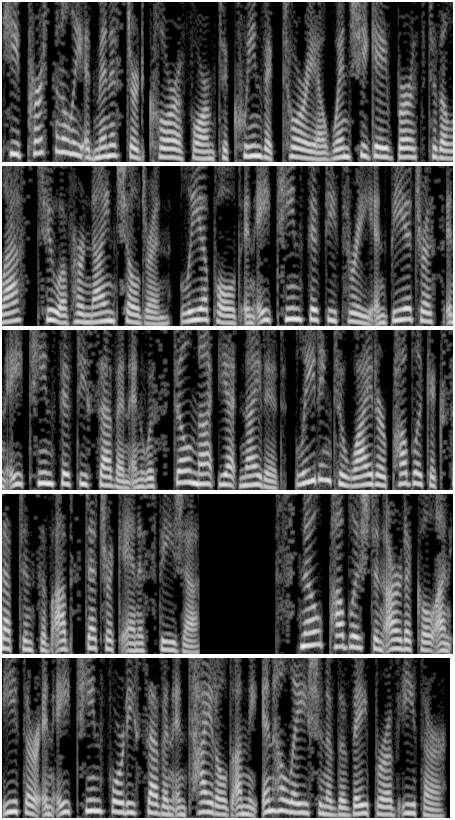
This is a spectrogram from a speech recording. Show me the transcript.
He personally administered chloroform to Queen Victoria when she gave birth to the last two of her nine children, Leopold in 1853 and Beatrice in 1857 and was still not yet knighted, leading to wider public acceptance of obstetric anesthesia. Snow published an article on ether in 1847 entitled On the Inhalation of the Vapor of Ether.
